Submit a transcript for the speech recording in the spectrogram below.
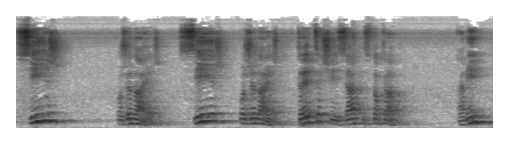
Сієш, пожинаєш. Сієш, пожинаєш. 30, 60 і 100 крат. Амінь.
